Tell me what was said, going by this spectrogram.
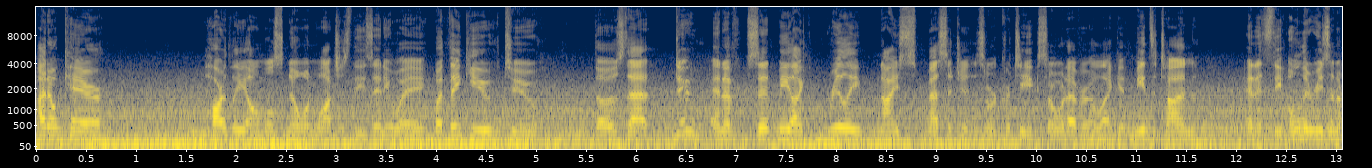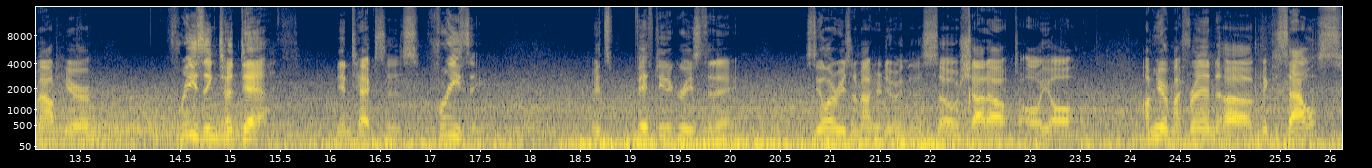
I don't care. Hardly almost no one watches these anyway, but thank you to those that do and have sent me like really nice messages or critiques or whatever. Like it means a ton and it's the only reason I'm out here freezing to death in Texas. Freezing. It's 50 degrees today. It's the only reason I'm out here doing this. So shout out to all y'all. I'm here with my friend uh, Mick Casals.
